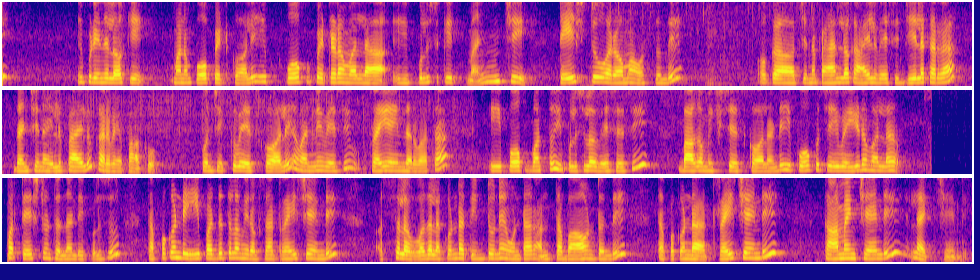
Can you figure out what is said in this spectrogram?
ఇప్పుడు ఇందులోకి మనం పోపు పెట్టుకోవాలి. ఈ పోపు పెట్టడం వల్ల ఈ పులుసుకి మంచి టేస్ట్ అరోమా వస్తుంది. ఒక చిన్న ప్యాన్లోకి ఆయిల్ వేసి జీలకర్ర దంచిన ఎల్లిపాయలు కరివేపాకు. కొంచెం ఎక్కువ వేసుకోవాలి. అవన్నీ వేసి ఫ్రై అయిన తర్వాత ఈ పోపు మొత్తం ఈ పులుసులో వేసేసి బాగా మిక్స్ చేసుకోవాలండి. ఈ పోపు చేయి వేయడం వల్ల సూపర్ టేస్ట్ ఉంటుందండి ఈ పులుసు. తప్పకుండా ఈ పద్ధతిలో మీరు ఒకసారి ట్రై చేయండి. అస్సలు వదలకుండా తింటూనే ఉంటారు. అంత బాగుంటుంది. తప్పకుండా ట్రై చేయండి. కామెంట్ చేయండి. లైక్ చేయండి.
